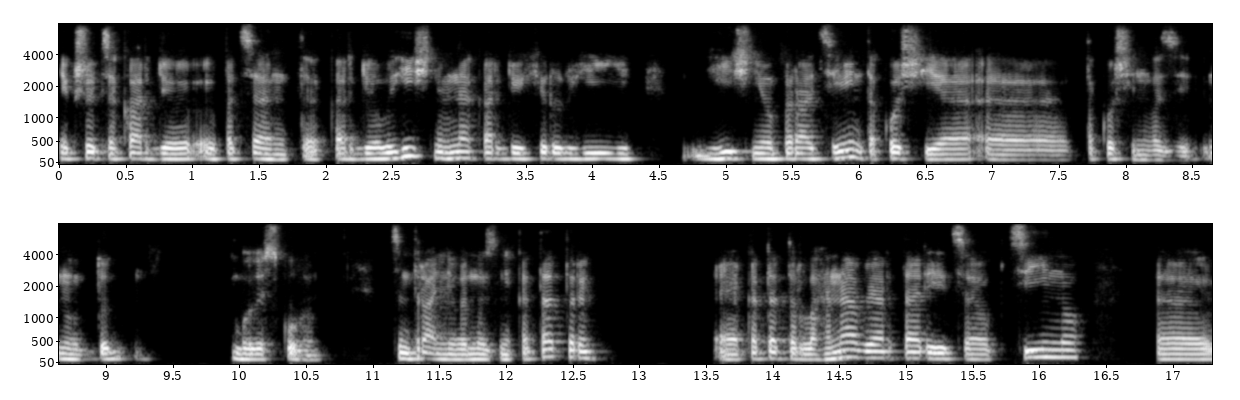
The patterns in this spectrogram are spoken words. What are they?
якщо це кардіо, пацієнт кардіологічний, в некардіохірургії, гічні операції, він також є е, також інвазив, ну, обов'язковим. Центральні венозні катетери, е, катетер лагеневої артерії це опційно. Е,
